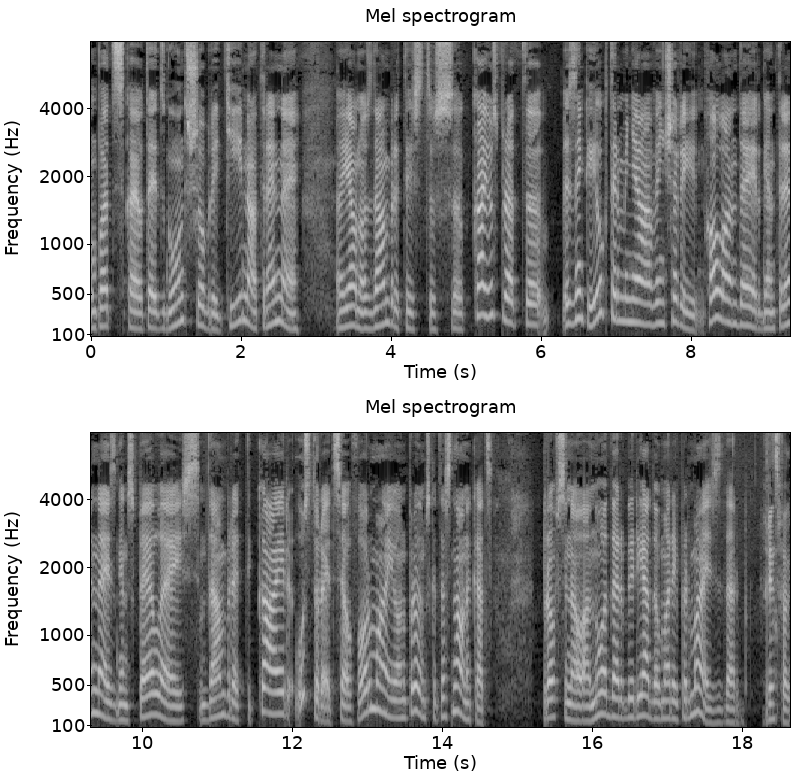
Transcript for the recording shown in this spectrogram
un pats, kā jau teica Gunts, šobrīd Ķīnā trenē eh, jaunos dambretistus. Kā jūs prāt, eh, es zinu, ka ilgtermiņā viņš arī Holandē ir gan trenējis, gan spēlējis dambreti. Kā ir uzturēt sev formā, jo, nu, protams, ka tas nav nekāds profesionālā nodarbe, ir jādomā arī par maizes darbu. Principā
